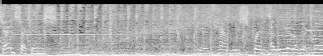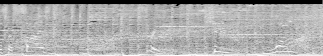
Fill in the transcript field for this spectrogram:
10 seconds. Good. Can we sprint a little bit more for five, three, two, one?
